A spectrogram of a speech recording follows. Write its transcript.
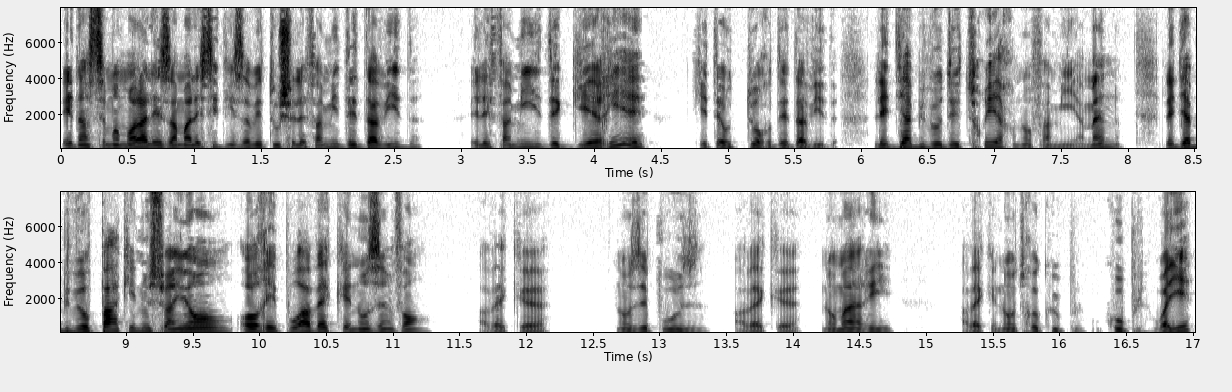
Et dans ce moment-là, les Amalécites, ils avaient touché les familles de David et les familles des guerriers qui étaient autour de David. Les diables veulent détruire nos familles. Amen. Les diables ne veulent pas que nous soyons au repos avec nos enfants, avec euh, nos épouses, avec euh, nos maris, avec notre couple. couple voyez?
